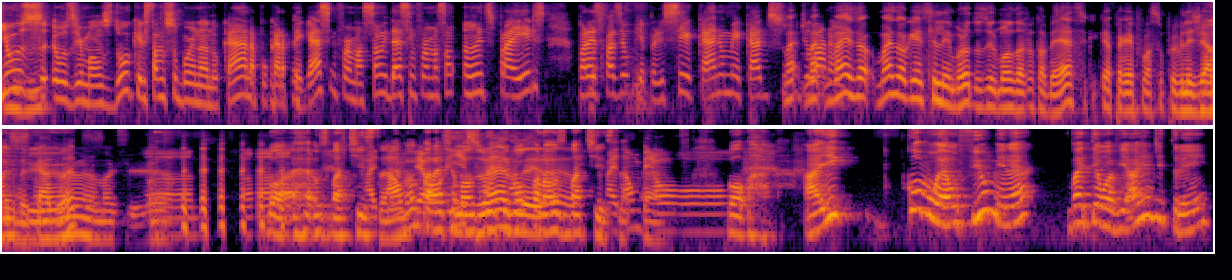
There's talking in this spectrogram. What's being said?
E os, Uhum. os irmãos Duque, eles estavam subornando o cara pro cara pegar essa informação e dar essa informação antes pra eles, para eles fazer o quê? Para eles cercarem o mercado de suco Mas, de mas, laranja. mais, mais alguém se lembrou dos irmãos da JBS que quer pegar informação privilegiada do mercado antes? imagina. Bom, os Batista, né? um Vamos parar de chamar os Duque e vamos falar os Batista. vai dar um É. B.O. Bom, aí, como é um filme, né? Vai ter uma viagem de trem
